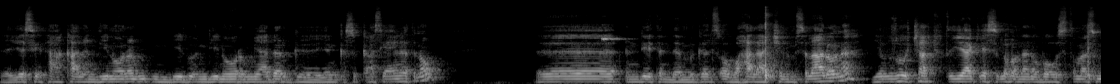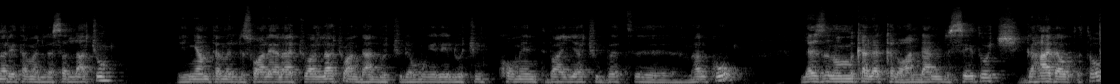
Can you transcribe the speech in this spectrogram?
የሴት አካል እንዲኖር የሚያደርግ የእንቅስቃሴ አይነት ነው። እንዴት እንደምገልጸው ባህላችንም ስላልሆነ የብዙዎቻችሁ ጥያቄ ስለሆነ ነው በውስጥ መስመር የተመለሰላችሁ። የእኛም ተመልሷል ያላችሁ አላችሁ። አንዳንዶቹ ደግሞ የሌሎችን comment ባያችሁበት መልኩ ለዚህ ነው የምከለክለው። አንዳንድ ሴቶች ገሃድ አውጥተው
